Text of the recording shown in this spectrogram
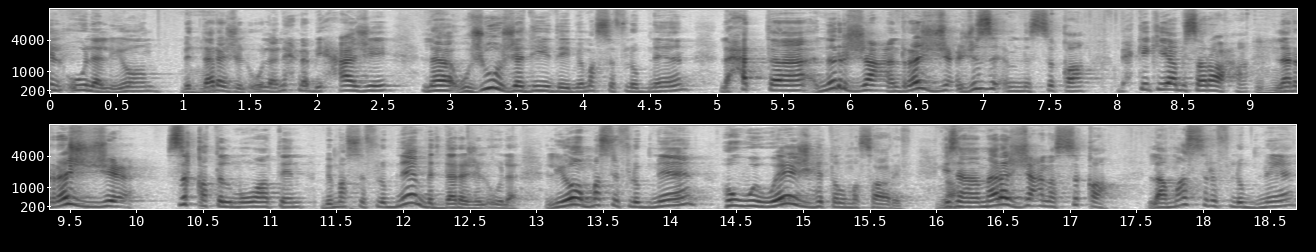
الأولى اليوم بالدرجة الأولى نحن بحاجة لوجوه جديدة بمصرف لبنان لحتى نرجع نرجع جزء من الثقة. بحكيك اياها بصراحة. لنرجع ثقة المواطن بمصرف لبنان بالدرجة الأولى. اليوم مصرف لبنان هو واجهة المصارف. نعم. إذا ما رجعنا الثقة لمصرف لبنان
